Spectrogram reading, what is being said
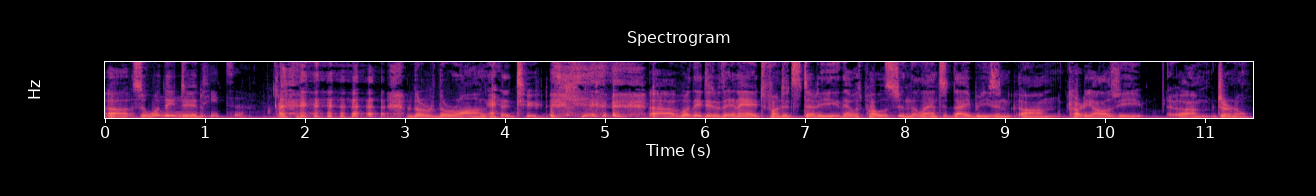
Uh, so what they mm, did pizza. The, the wrong attitude. uh, what they did was an NIH funded study that was published in the Lancet Diabetes and um, Cardiology um, journal.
